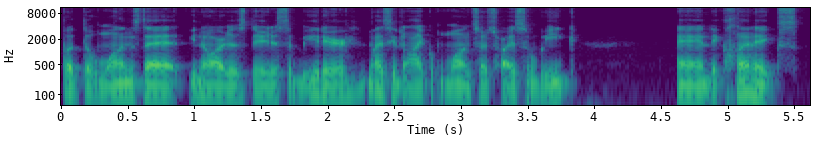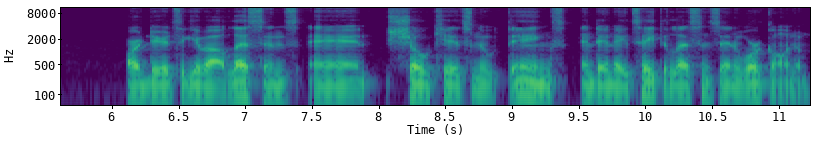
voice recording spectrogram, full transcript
But the ones that, you know, are just there just to be there, you might see them like once or twice a week. And the clinics are there to give out lessons and show kids new things. And then they take the lessons and work on them.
